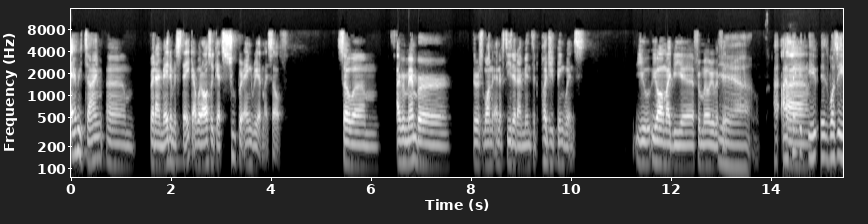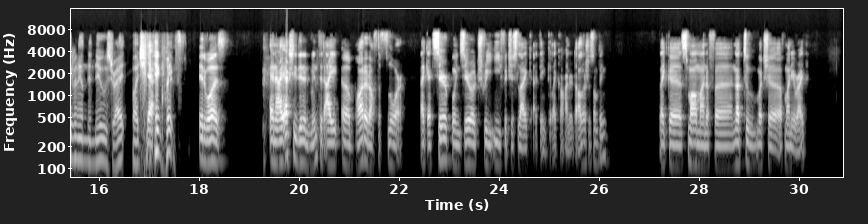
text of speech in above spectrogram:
every time um, when I made a mistake, I would also get super angry at myself. So um, I remember there was one NFT that I minted, Pudgy Penguins. You you all might be uh, familiar with yeah. it. Yeah, I, I think it, it, was even in the news, right? Pudgy yeah, Penguins. It was, and I actually didn't mint it. I uh, bought it off the floor like at 0.03 ETH, which is like I think like a hundred dollars or something, like a small amount of uh, not too much uh, of money, right?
